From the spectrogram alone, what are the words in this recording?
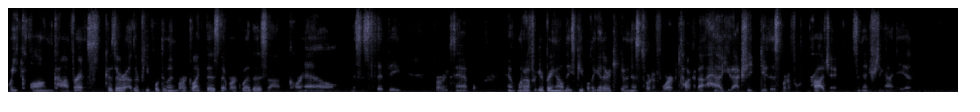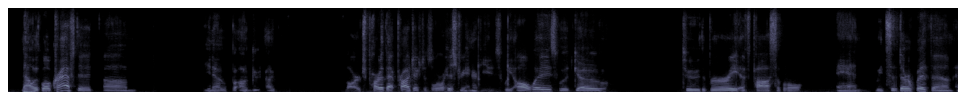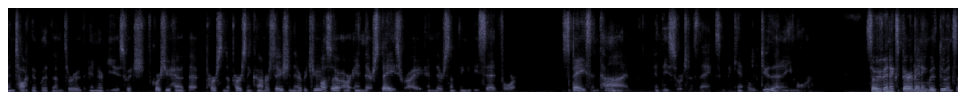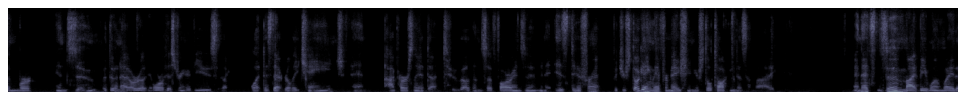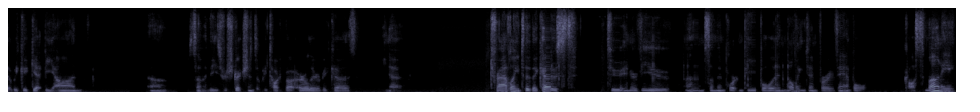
week-long conference because there are other people doing work like this that work with us, um, Cornell, Mississippi, for example. And what if we could bring all these people together doing this sort of work, talk about how you actually do this sort of project? It's an interesting idea. Now with Well Crafted, um, you know, a, a large part of that project is oral history interviews. We always would go to the brewery if possible, and we'd sit there with them and talk with them through the interviews, which of course you have that person to person conversation there, but you also are in their space, right? And there's something to be said for space and time and these sorts of things. And we can't really do that anymore. So we've been experimenting with doing some work in Zoom with doing oral, oral history interviews. Like, what does that really change? And I personally have done two of them so far in Zoom, and it is different, but you're still getting the information. You're still talking to somebody. And that's Zoom might be one way that we could get beyond um, some of these restrictions that we talked about earlier, because, you know, traveling to the coast to interview um, some important people in Wilmington, for example, costs money.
